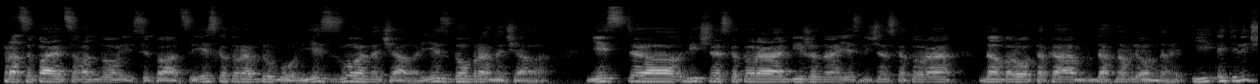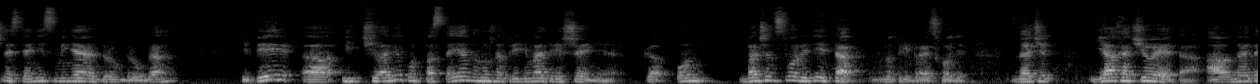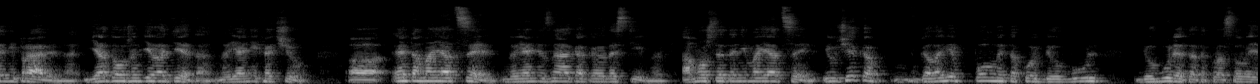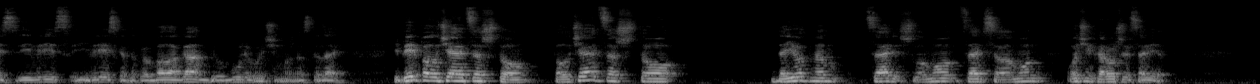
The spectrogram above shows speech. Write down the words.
просыпается в одной ситуации, есть которая в другой, есть злое начало, есть доброе начало, есть э, личность, которая обижена, есть личность, которая наоборот такая вдохновленная. И эти личности, они сменяют друг друга. Теперь э, и человеку постоянно нужно принимать решения. Он, большинство людей так внутри происходит. Значит, я хочу это, а, но это неправильно. Я должен делать это, но я не хочу. Э, это моя цель, но я не знаю, как ее достигнуть. А может, это не моя цель. И у человека в голове полный такой билбуль. Билбуль это такое слово есть еврейское, такое балаган, билбуль очень можно сказать. Теперь получается что? Получается, что дает нам царь Шломо, царь Соломон очень хороший совет.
